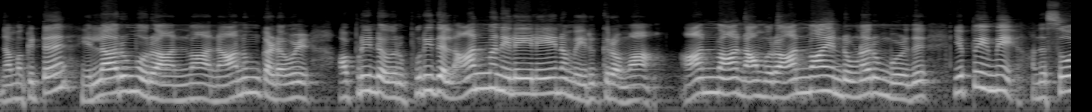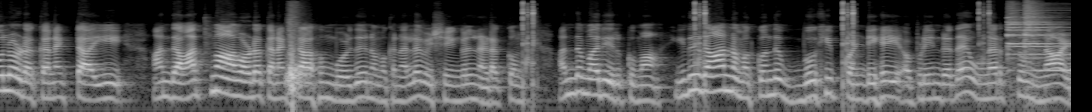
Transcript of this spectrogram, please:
நம்மக்கிட்ட எல்லாரும் ஒரு ஆன்மா நானும் கடவுள் அப்படின்ற ஒரு புரிதல் ஆன்ம நிலையிலேயே நம்ம இருக்கிறோமா? ஆன்மா நாம் ஒரு ஆன்மா என்று உணரும் பொழுது எப்பயுமே அந்த சோலோட கனெக்ட் ஆகி அந்த ஆத்மாவோட கனெக்ட் ஆகும்பொழுது நமக்கு நல்ல விஷயங்கள் நடக்கும். அந்த மாதிரி இருக்குமா? இதுதான் நமக்கு வந்து போகி பண்டிகை அப்படின்றத உணர்த்தும் நாள்.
